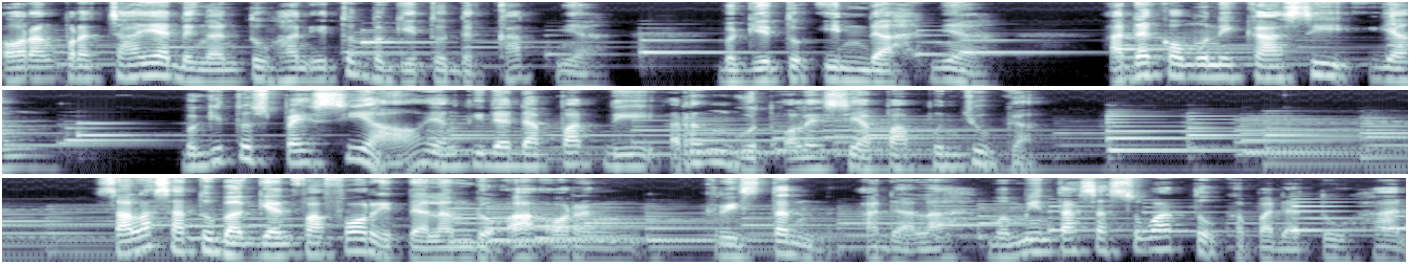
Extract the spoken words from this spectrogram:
orang percaya dengan Tuhan itu begitu dekatnya, begitu indahnya. Ada komunikasi yang begitu spesial yang tidak dapat direnggut oleh siapa pun juga. Salah satu bagian favorit dalam doa orang Kristen adalah meminta sesuatu kepada Tuhan,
